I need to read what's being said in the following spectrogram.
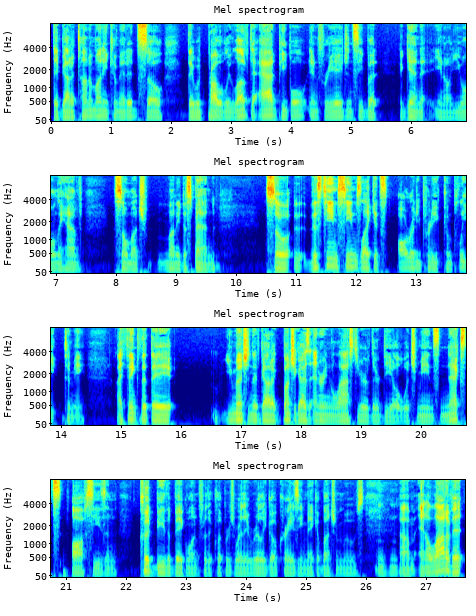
They've got a ton of money committed, so they would probably love to add people in free agency, but again, you know, you only have so much money to spend. So uh, this team seems like it's already pretty complete to me. I think that they you mentioned they've got a bunch of guys entering the last year of their deal, which means next off season could be the big one for the Clippers where they really go crazy, make a bunch of moves. Mm-hmm. Um, and a lot of it,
